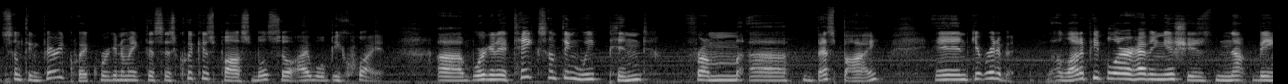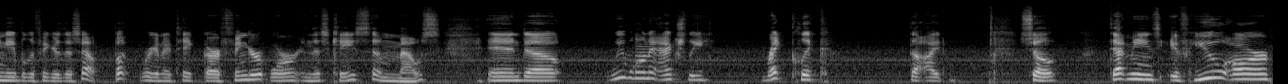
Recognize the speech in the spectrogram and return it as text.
something very quick. We're going to make this as quick as possible, so I will be quiet. Um, we're going to take something we pinned from uh, Best Buy and get rid of it. A lot of people are having issues not being able to figure this out, but we're going to take our finger, or in this case, a mouse, and uh, we want to actually right click the item. So that means if you are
